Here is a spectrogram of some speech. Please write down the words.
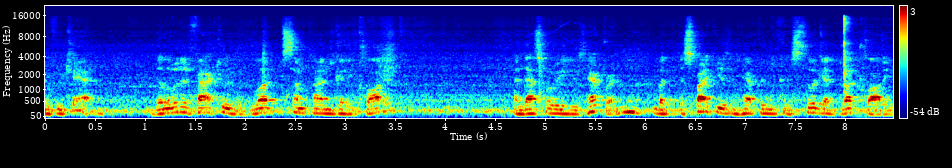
if we can. The limited factor is the blood sometimes getting clotted, and that's why we use heparin. But despite using heparin, you can still get blood clotting.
